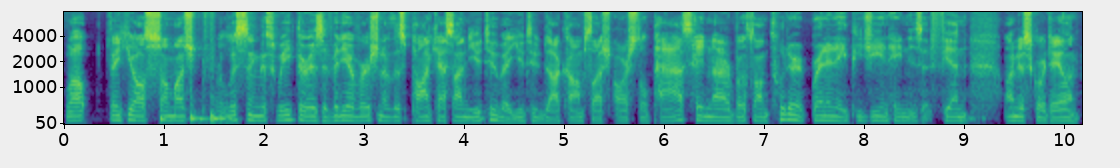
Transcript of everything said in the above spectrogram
Well, thank you all so much for listening this week. There is a video version of this podcast on YouTube at youtube.com slash Arsenal Pass. Hayden and I are both on Twitter at Brendan APG and Hayden is at Fyen underscore Dalen.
